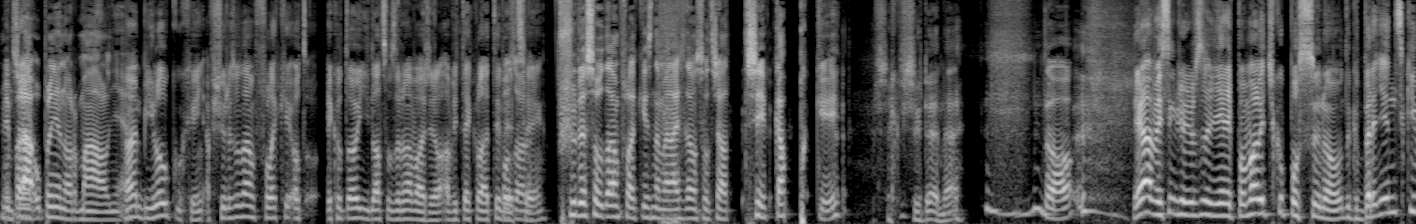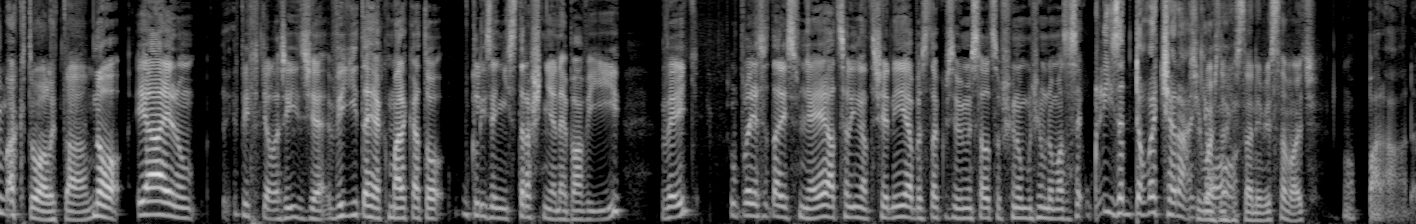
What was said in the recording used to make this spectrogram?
Vypadá třeba- úplně normálně. Máme bílou kuchyň a všude jsou tam fleky od jako toho jídla, co zrovna vařil a vyteklé ty Pozor, věci. všude jsou tam fleky, znamená, že tam jsou třeba tři kapky. Však všude ne. No, Já myslím, že už se měli pomaličku posunout k brněnským aktualitám. no, já jenom bych chtěl říct, že vidíte, jak Marka to uklízení strašně nebaví, viď? Úplně se tady směje a celý nadšený a bez tak už si vymyslel, co všechno můžeme doma zase uklízet do večera, jo. máš nachystaný vysavač. No paráda.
